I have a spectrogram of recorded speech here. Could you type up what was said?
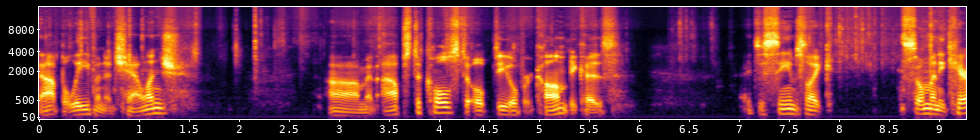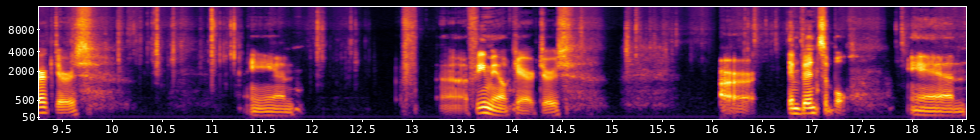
not believe in a challenge um, and obstacles to be overcome? Because it just seems like so many characters and uh, female characters are invincible. And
